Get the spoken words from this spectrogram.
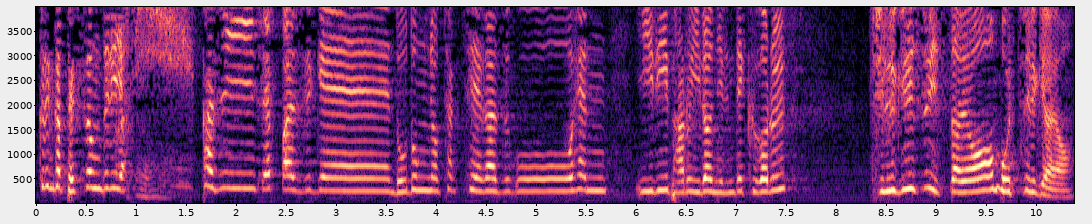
그러니까 백성들이 여기까지 쎄 빠지게 노동력 착취해가지고 한 일이 바로 이런 일인데 그거를 즐길 수 있어요? 못 즐겨요?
